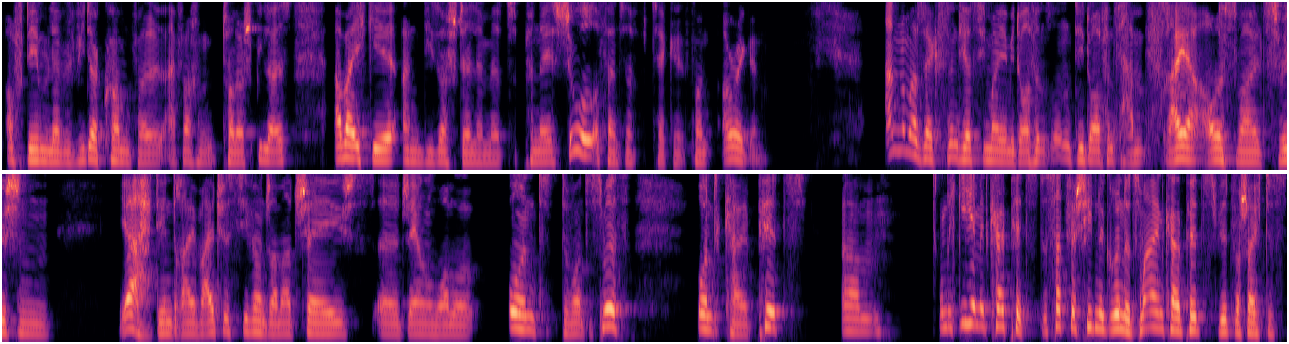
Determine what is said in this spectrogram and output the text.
auf dem Level wiederkommt, weil einfach ein toller Spieler ist. Aber ich gehe an dieser Stelle mit Panay Sewell, Offensive Tackle von Oregon. an Nummer 6 sind jetzt die Miami Dolphins und die Dolphins haben freie Auswahl zwischen ja, den drei Wide Receivers, Jamar Chase, äh, Jalen Waddle und Devonta Smith und Kyle Pitts. Ähm, und ich gehe hier mit Kyle Pitts. Das hat verschiedene Gründe. Zum einen, Kyle Pitts wird wahrscheinlich das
